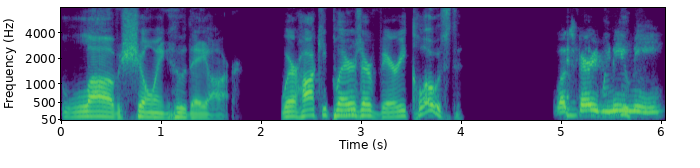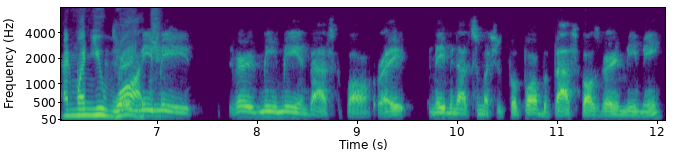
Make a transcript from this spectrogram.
love showing who they are. Where hockey mm-hmm. players are very closed. Well, it's and, very me me. And when you watch me me very me me in basketball, right? Maybe not so much in football, but basketball is very me me,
